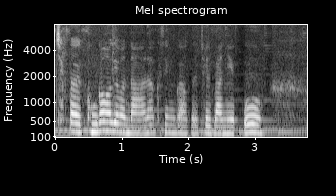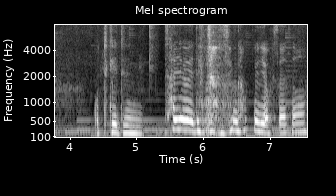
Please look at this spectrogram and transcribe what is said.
제발 건강하게만 나아라 그 생각을 제일 많이 했고 어떻게든 살려야 된다는 생각뿐이 없어서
